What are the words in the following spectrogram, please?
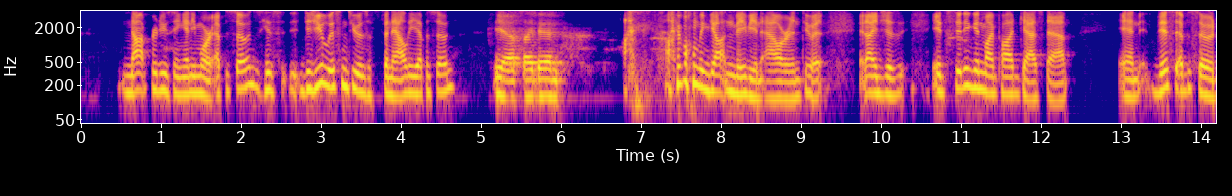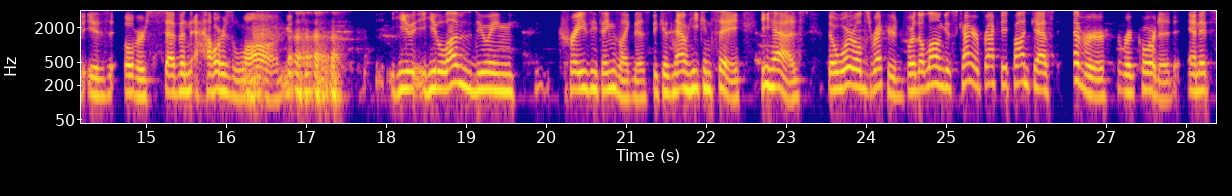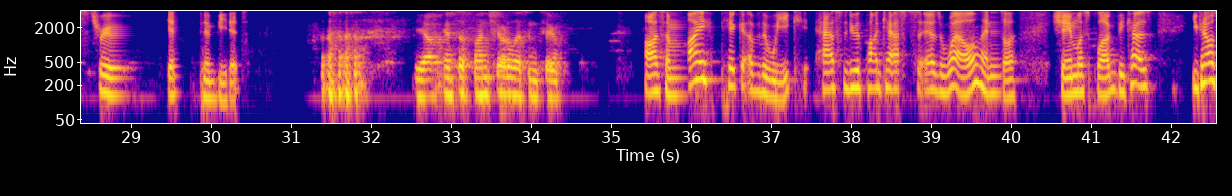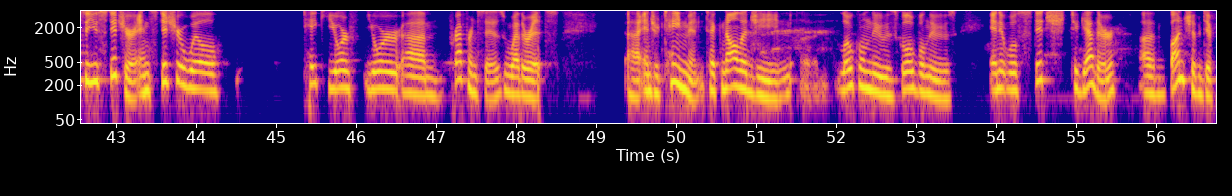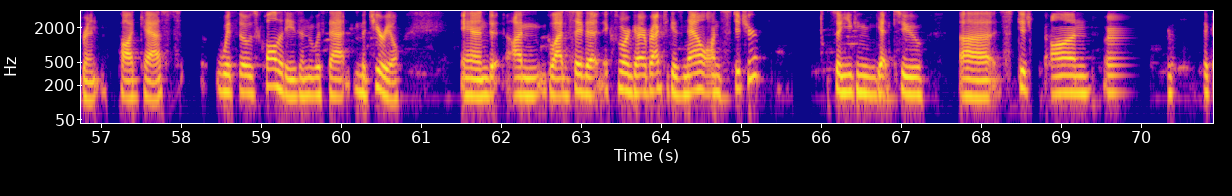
not producing any more episodes. His did you listen to his finale episode? Yes, I did. I've only gotten maybe an hour into it, and I just it's sitting in my podcast app, and this episode is over seven hours long. he he loves doing crazy things like this because now he can say he has the world's record for the longest chiropractic podcast ever recorded, and it's true. Get to beat it. yeah, it's a fun show to listen to. Awesome. My pick of the week has to do with podcasts as well, and it's a shameless plug because you can also use Stitcher, and Stitcher will take your your um, preferences, whether it's uh, entertainment, technology, uh, local news, global news, and it will stitch together a bunch of different podcasts with those qualities and with that material. And I'm glad to say that Exploring Chiropractic is now on Stitcher. So you can get to uh, Stitch on or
